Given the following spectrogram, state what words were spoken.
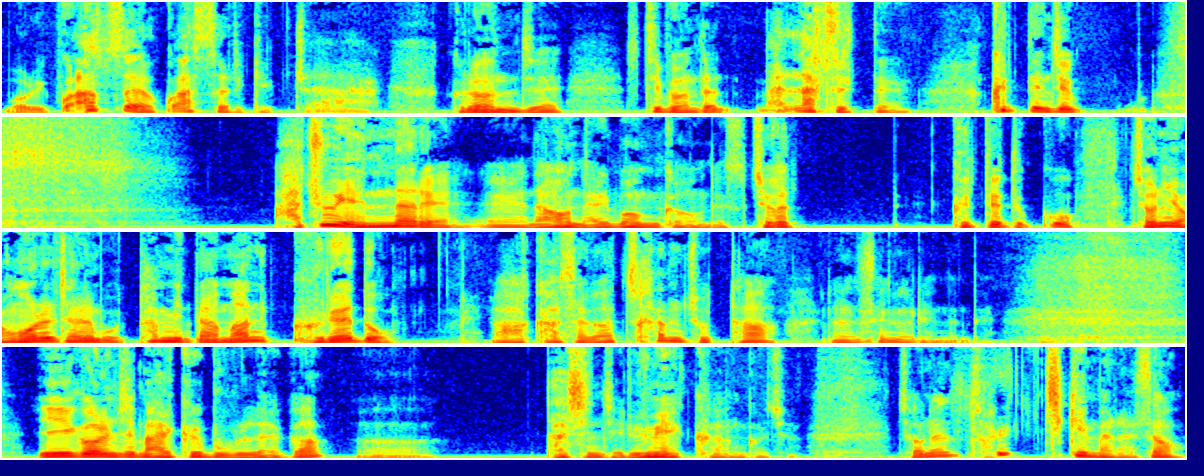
머리 꽈어요 꽈어 이렇게 쫙 그런 이제 스티비 원더 말랐을 때 그때 이제 아주 옛날에 예, 나온 앨범 가운데서 제가 그때 듣고 저는 영어를 잘 못합니다만 그래도 아 가사가 참 좋다라는 생각을 했는데 이걸 이제 마이클 부블레가 어, 다시 이제 리메이크한 거죠. 저는 솔직히 말해서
